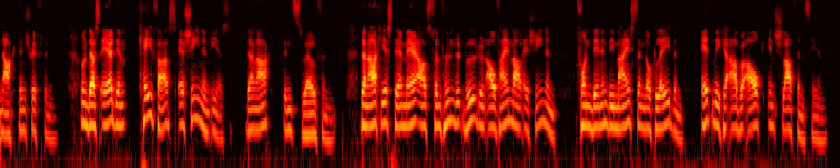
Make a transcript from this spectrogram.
nach den Schriften, und dass er dem Kephas erschienen ist, danach den Zwölfen. Danach ist er mehr als 500 Brüdern auf einmal erschienen, von denen die meisten noch leben, etliche aber auch entschlafen sind.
